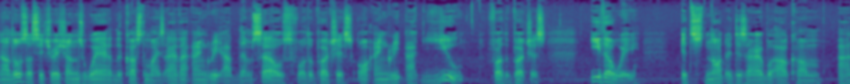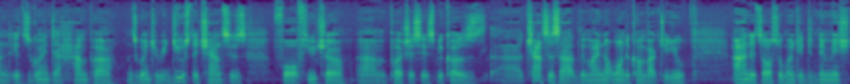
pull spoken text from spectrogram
Now, those are situations where the customer is either angry at themselves for the purchase or angry at you for the purchase. Either way, it's not a desirable outcome and it's going to hamper, it's going to reduce the chances for future um, purchases because uh, chances are they might not want to come back to you. And it's also going to diminish,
